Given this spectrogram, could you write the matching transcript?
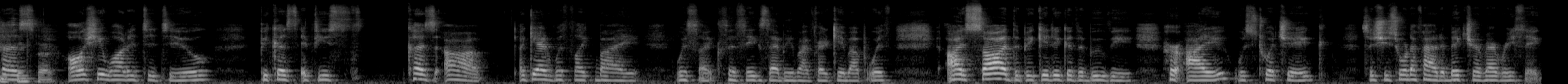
you think because that? all she wanted to do because if you because uh again with like my with like the things that me and my friend came up with i saw at the beginning of the movie her eye was twitching so she sort of had a mixture of everything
